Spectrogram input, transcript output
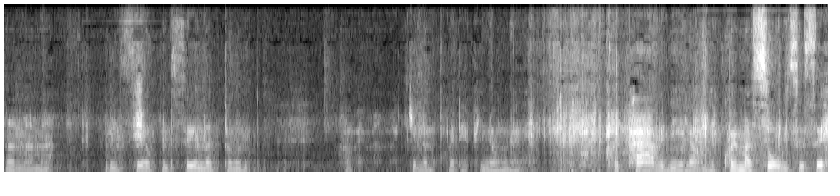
มามามาเป็นเซลเป็นเซลละตอนเอาไปมามากินน้ำค่อยได้พี่น้องเลยค่อยพาไปนี้แล้วอันนี้ค่อยมาสู่ซื่อ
